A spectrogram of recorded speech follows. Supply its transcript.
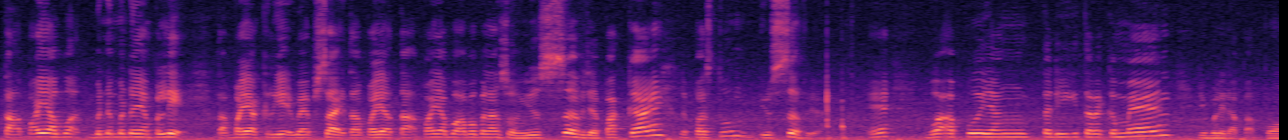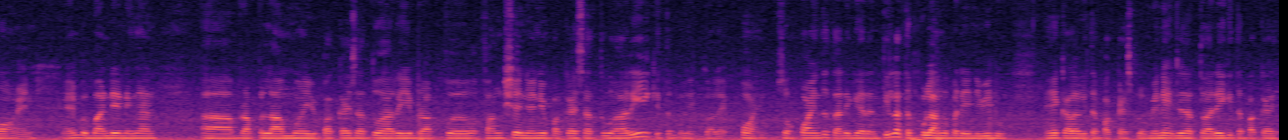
Tak payah buat benda-benda yang pelik. Tak payah create website. Tak payah tak payah buat apa-apa langsung. You serve je. Pakai. Lepas tu you serve je. Eh buat apa yang tadi kita recommend you boleh dapat point eh berbanding dengan uh, berapa lama you pakai satu hari berapa function yang you pakai satu hari kita boleh collect point. So point tu tak ada garanti lah terpulang kepada individu. Eh kalau kita pakai 10 minit je satu hari kita pakai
